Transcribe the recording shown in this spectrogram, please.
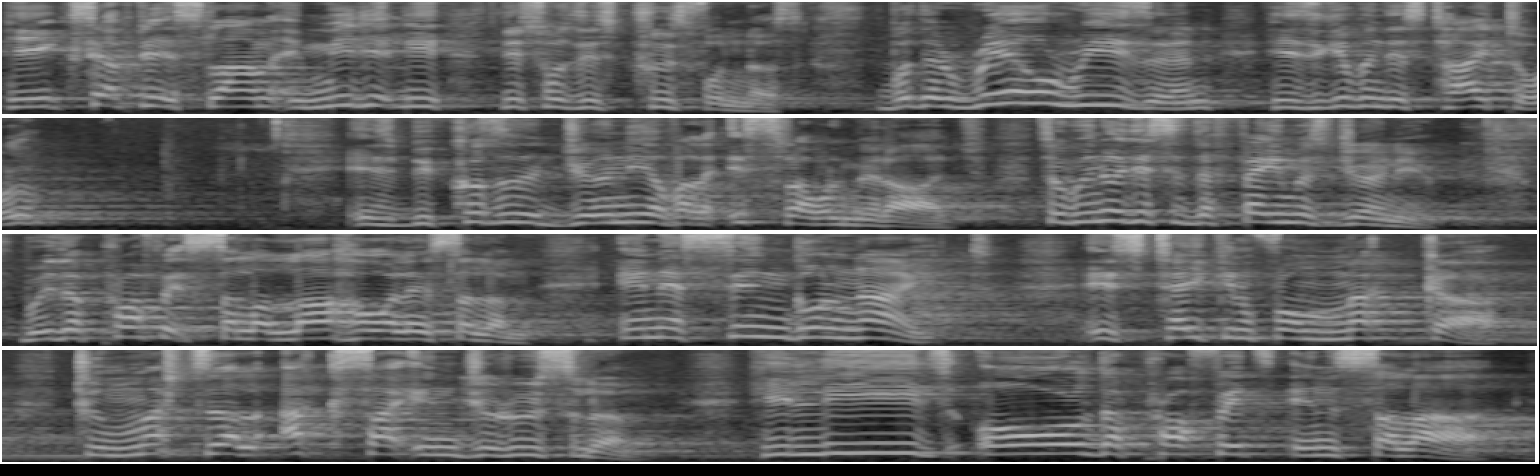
he accepted Islam immediately, this was his truthfulness. But the real reason he's given this title is because of the journey of Al-Isra wal-Miraj. So we know this is the famous journey where the Prophet ﷺ in a single night is taken from Mecca to Masjid al-Aqsa in Jerusalem. He leads all the prophets in Salah.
